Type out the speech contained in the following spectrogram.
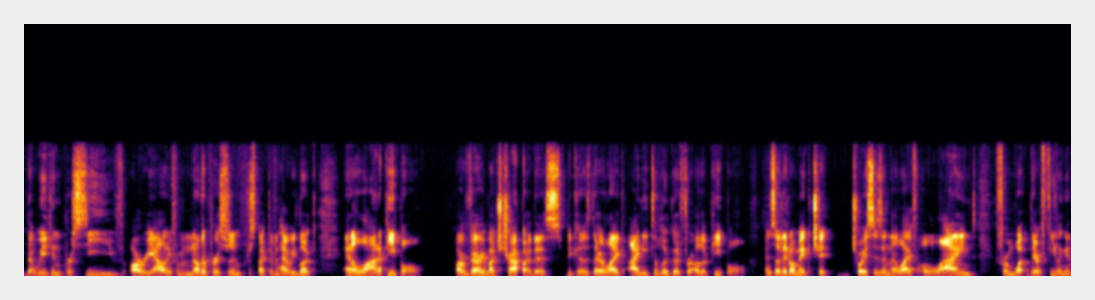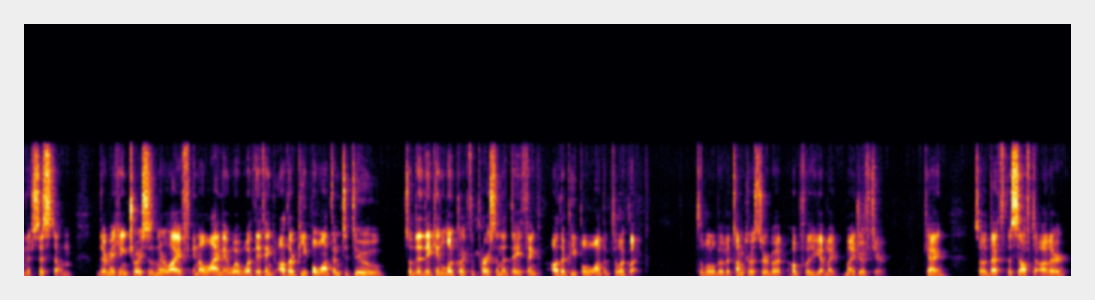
that we can perceive our reality from another person's perspective and how we look. And a lot of people are very much trapped by this because they're like, I need to look good for other people. And so they don't make ch- choices in their life aligned from what they're feeling in their system. They're making choices in their life in alignment with what they think other people want them to do so that they can look like the person that they think other people want them to look like. It's a little bit of a tongue twister, but hopefully you get my, my drift here. Okay. So that's the self to other.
